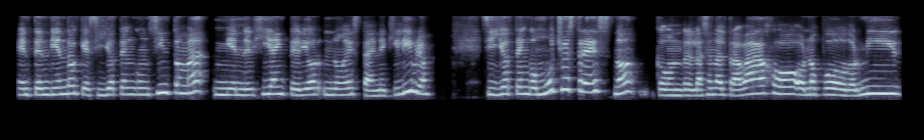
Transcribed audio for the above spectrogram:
entendiendo que si yo tengo un síntoma, mi energía interior no está en equilibrio si yo tengo mucho estrés, ¿no? Con relación al trabajo o no puedo dormir,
